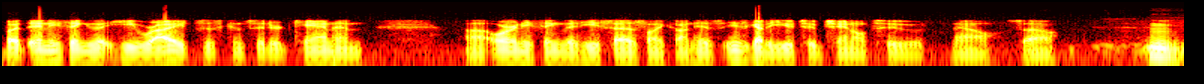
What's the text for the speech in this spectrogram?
but anything that he writes is considered canon. Uh, or anything that he says, like on his, he's got a YouTube channel too now. So, Mm.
